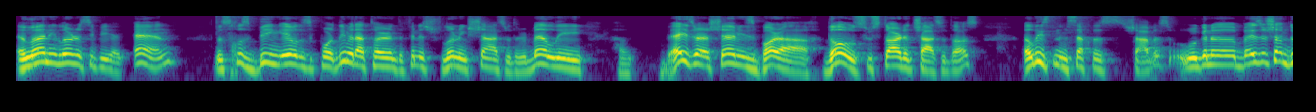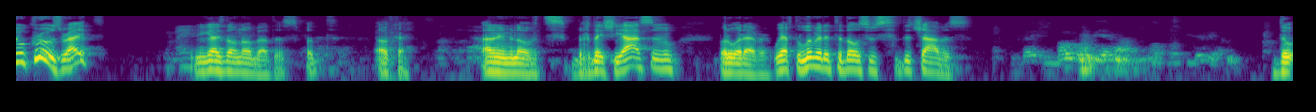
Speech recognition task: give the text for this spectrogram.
and Lenny Learner CPA. And the schus being able to support Limud Torah and to finish learning Shas with Rebelli, Bezer Hashem is Barach, those who started Shas with us, at least in the Mesechtas Shabbos, we're gonna Bezer Hashem do a cruise, right? You guys don't know about this, but okay. I don't even know if it's B'chdei Shiyasu, but whatever. We have to limit it to those who did Shabbos. The,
